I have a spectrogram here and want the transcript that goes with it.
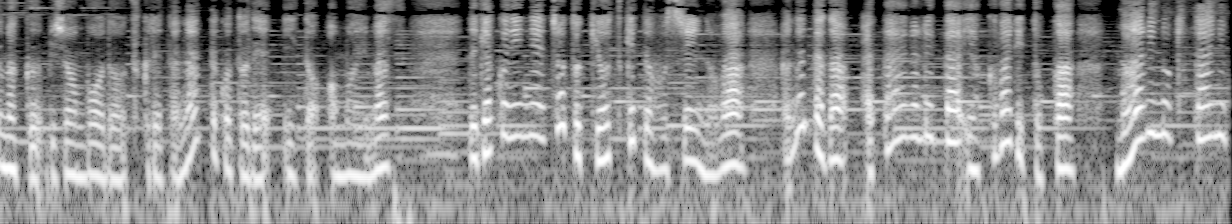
うまくビジョンボードを作れたなってことでいいと思います。で、逆にね、ちょっと気をつけてほしいのは、あなたが与えられた役割とか、周りの期待に応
